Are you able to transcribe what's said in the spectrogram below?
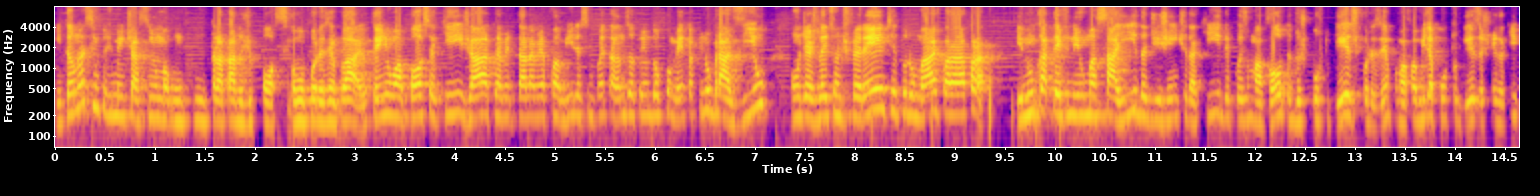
Então não é simplesmente assim uma, um, um, tratado de posse. Como, por exemplo, ah, eu tenho uma posse aqui, já está na minha família, 50 anos, eu tenho um documento aqui no Brasil, onde as leis são diferentes e tudo mais, parará, parará. E nunca teve nenhuma saída de gente daqui, depois uma volta dos portugueses, por exemplo, uma família portuguesa chega aqui.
